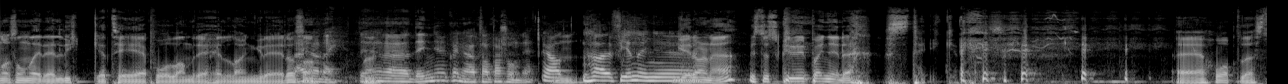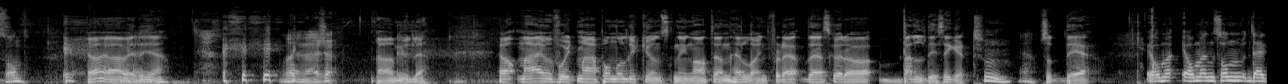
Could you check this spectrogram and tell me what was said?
noe sånn derre lykke til Pål André Helland-greier, Nei, altså. nei, nei. Det, Den kan jeg ta personlig. ja, Mm. det er fin, den. eh, Geir Arne, hvis du skrur på den derre Steike. Eh, håpløst. Sånn. Ja, ja, jeg vet ikke. Nå er vi her, sjø. Ja, mulig. Ja, nei, vi får ikke meg på noen lykkeønskninger til en Helland for det. Det skal være veldig sikkert. Så det Jo, men, jo, men sånn, det,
